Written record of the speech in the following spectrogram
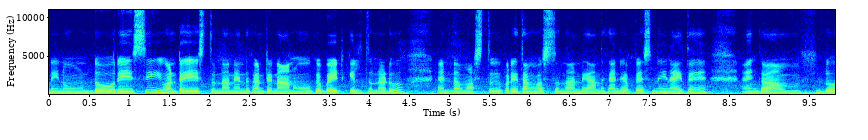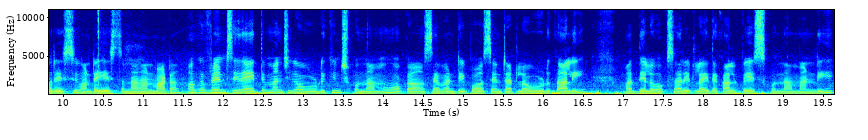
నేను డోర్ వేసి వంట చేస్తున్నాను. ఎందుకంటే నాన్న ఊకే బయటికి వెళ్తున్నాడు. ఎండ మస్తు విపరీతంగా వస్తుందండి. అందుకని చెప్పేసి నేనైతే ఇంకా డోర్ వేసి వంట చేస్తున్నాను అనమాట ఓకే ఫ్రెండ్స్ ఇదైతే మంచిగా ఉడికించుకుందాము. ఒక సెవెంటీ పర్సెంట్ అట్లా ఉడకాలి. మధ్యలో ఒకసారి ఇట్లా అయితే కలిపేసుకుందామండి.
